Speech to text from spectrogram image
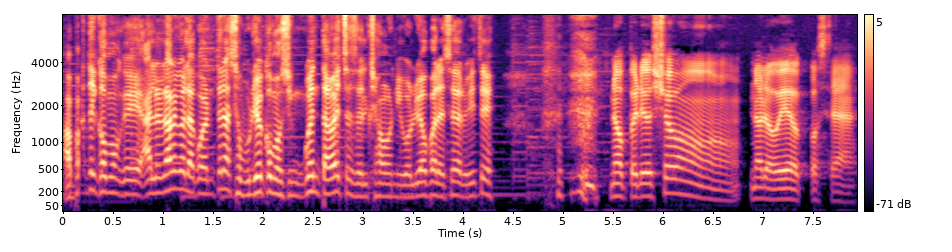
Aparte, como que a lo largo de la cuarentena se murió como 50 veces el chabón y volvió a aparecer, ¿viste? No, pero yo no lo veo, o sea,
